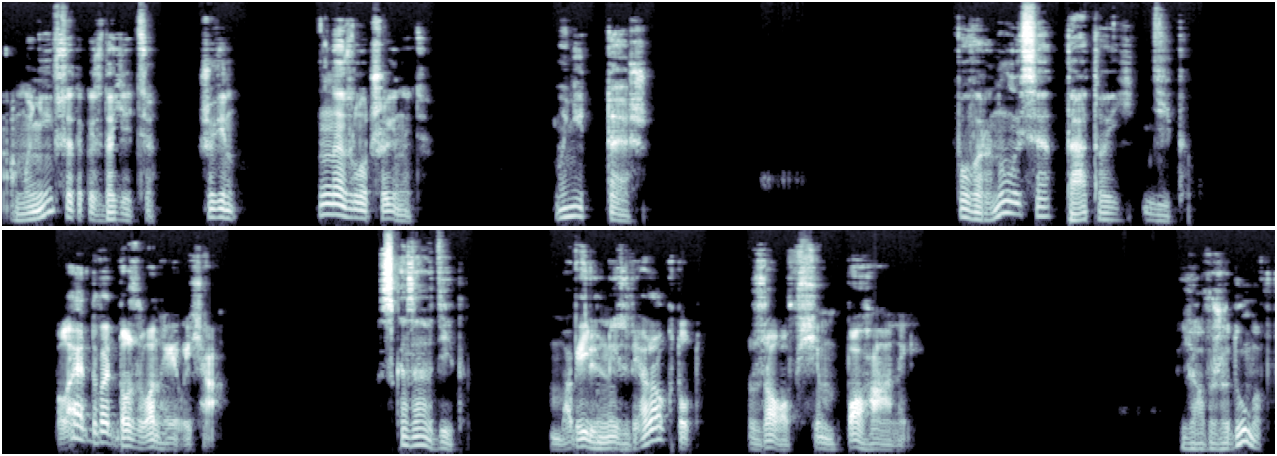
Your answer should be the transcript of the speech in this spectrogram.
А мені все-таки здається, що він не злочинець. Мені теж. Повернулися тато й дід. Ледве дозвонилися. Сказав дід. Мобільний зв'язок тут зовсім поганий. Я вже думав,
